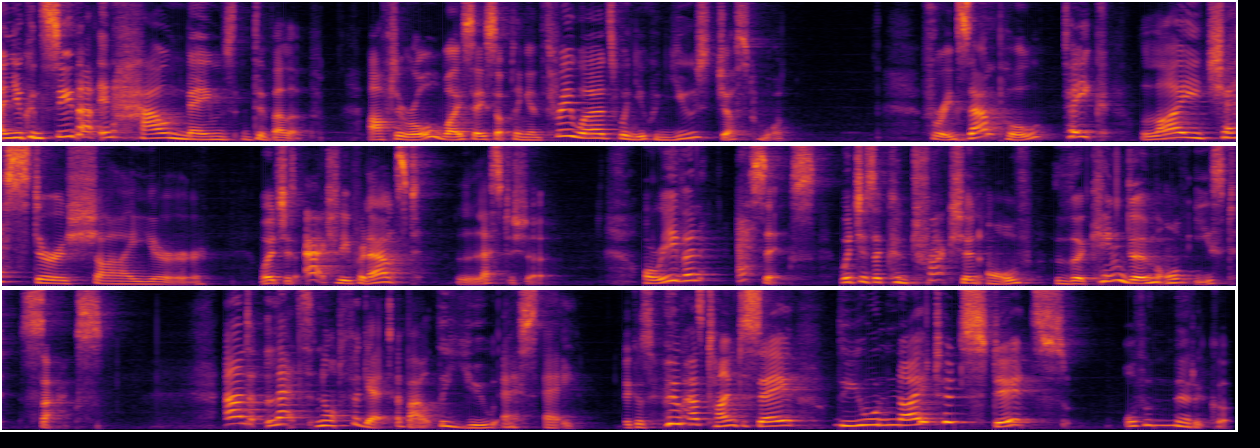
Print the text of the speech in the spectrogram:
and you can see that in how names develop. After all, why say something in three words when you can use just one? For example, take Leicestershire, which is actually pronounced Leicestershire. Or even Essex, which is a contraction of the Kingdom of East Saxe. And let's not forget about the USA, because who has time to say the United States of America?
